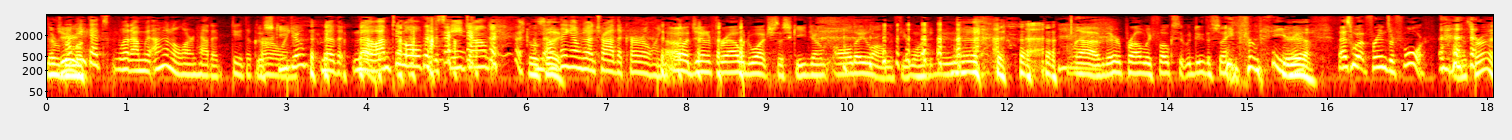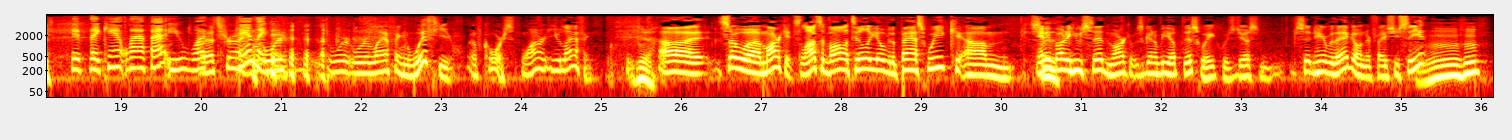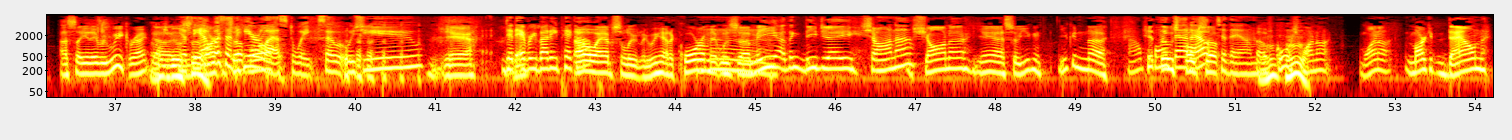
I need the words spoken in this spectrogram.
Never Jerry- I think that's what I'm. I'm going to learn how to do the The curling. ski jump? No, the, no, I'm too old for the ski jump. I I think I'm going to try the curling. oh Jennifer, I would watch the ski jump all day long if you wanted to do that. uh, there are probably folks that would do the same for me. right? Yeah. that's what friends are for. That's right. If they can't laugh at you, what That's right. can they we're, do? We're, we're laughing with you, of course. Why aren't you laughing? Yeah. Uh, so uh, markets, lots of volatility over the past week. Um, So- anybody who said the market was going to be up this week was just sitting here with egg on their face. You see it? Mm-hmm. I say it every week, right? Uh, I was gonna Yeah, say. see, I wasn't here last week, so it was you. Yeah. Did everybody pick Oh, up? Oh, absolutely. We had a quorum. It was uh, me, I think DJ, Shauna, Shauna. Yeah. So you can you can uh, I'll hit point those that folks out up. to them. Of course, Mhm. why not? Why not? Market down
